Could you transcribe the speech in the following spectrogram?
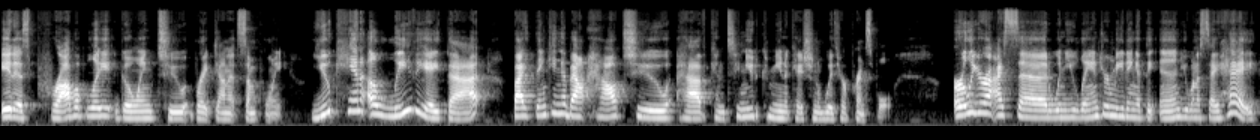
It is probably going to break down at some point. You can alleviate that by thinking about how to have continued communication with your principal. Earlier, I said when you land your meeting at the end, you want to say, Hey,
